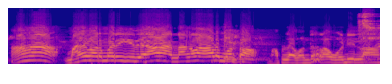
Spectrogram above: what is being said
ஆஹா மழை வர மாதிரி இருக்குது நாங்களாம் ஆட மாட்டோம். மாப்பிள்ள வந்துடலாம் ஓடிடலாம்.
